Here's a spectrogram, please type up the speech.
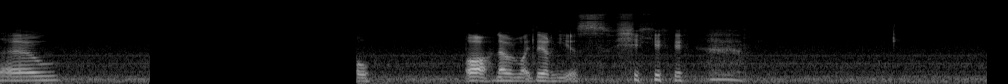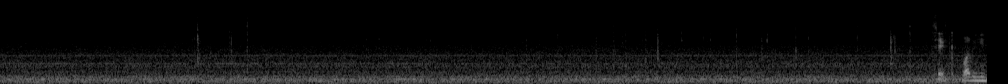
Hello. Oh. Oh, never mind. There he is. Take buddy.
